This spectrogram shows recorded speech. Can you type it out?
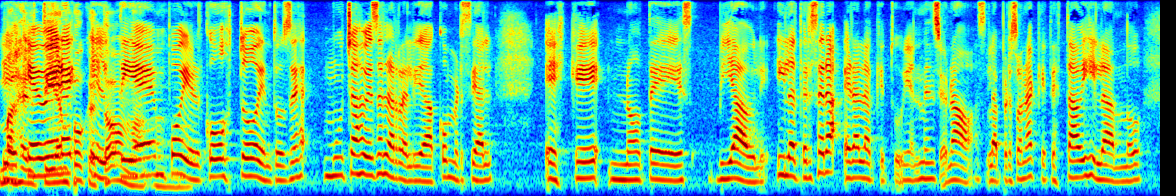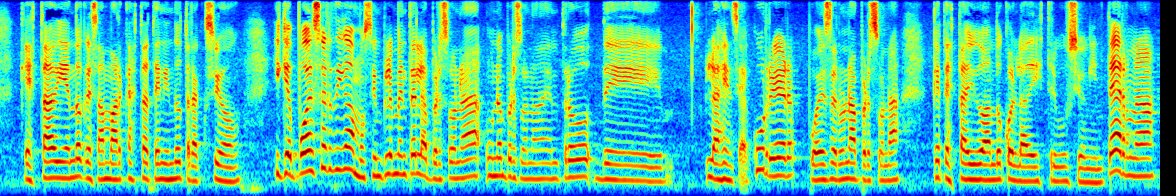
más el tiempo que el tiempo y el costo. Entonces, muchas veces la realidad comercial es que no te es viable. Y la tercera era la que tú bien mencionabas, la persona que te está vigilando, que está viendo que esa marca está teniendo tracción y que puede ser, digamos, simplemente la persona, una persona dentro de la agencia courier, puede ser una persona que te está ayudando con la distribución interna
